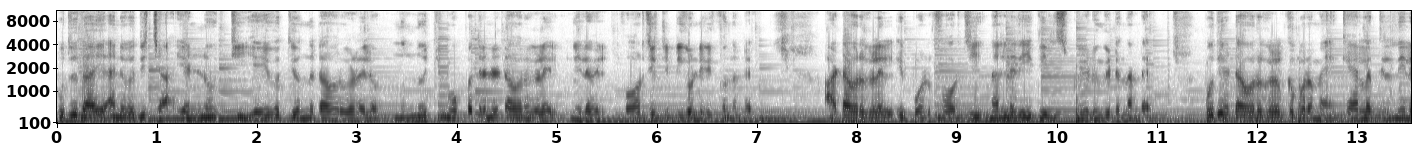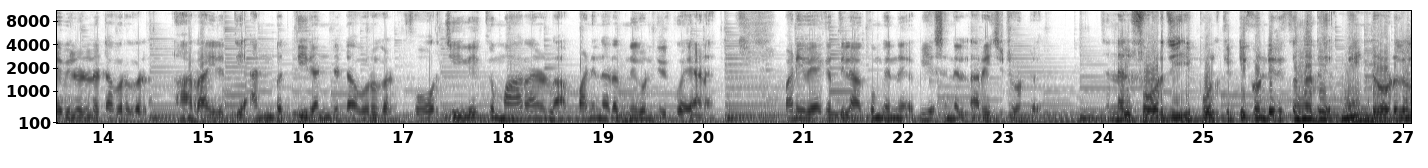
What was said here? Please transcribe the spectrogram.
പുതുതായി അനുവദിച്ച എണ്ണൂറ്റി എഴുപത്തിയൊന്ന് ടവറുകളിലും മുന്നൂറ്റി മുപ്പത്തിരണ്ട് ടവറുകളിൽ നിലവിൽ ഫോർ ജി കിട്ടിക്കൊണ്ടിരിക്കുന്നുണ്ട്. ആ ടവറുകളിൽ ഇപ്പോൾ ഫോർ ജി നല്ല രീതിയിൽ സ്പീഡും കിട്ടുന്നുണ്ട്. പുതിയ ടവറുകൾക്ക് പുറമെ കേരളത്തിൽ നിലവിലുള്ള ടവറുകൾ ആറായിരത്തി അൻപത്തി രണ്ട് ടവറുകൾ ഫോർ ജിയിലേക്ക് മാറാനുള്ള പണി നടന്നുകൊണ്ടിരിക്കുകയാണ്. പണി വേഗത്തിലാക്കും എന്ന് ബി അറിയിച്ചിട്ടുണ്ട്. എൻ എൽ ഫോർ ജി ഇപ്പോൾ കിട്ടിക്കൊണ്ടിരിക്കുന്നത് മെയിൻ റോഡുകൾ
